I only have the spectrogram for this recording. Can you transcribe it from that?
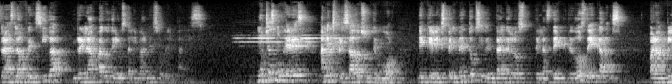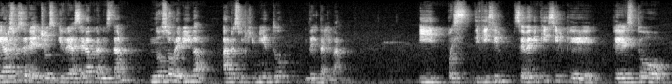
tras la ofensiva relámpago de los talibanes sobre el país. Muchas mujeres han expresado su temor de que el experimento occidental de, los, de las de dos décadas para ampliar sus derechos y rehacer Afganistán no sobreviva al resurgimiento del talibán. Y pues difícil, se ve difícil que, que esto,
